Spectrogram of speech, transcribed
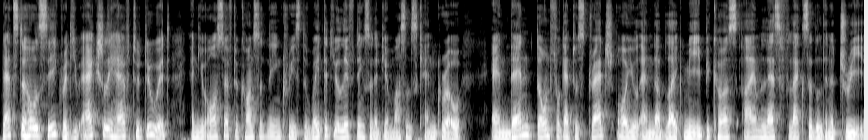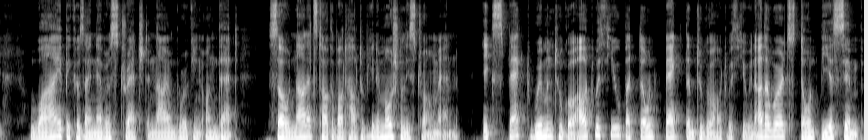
That's the whole secret. You actually have to do it. And you also have to constantly increase the weight that you're lifting so that your muscles can grow. And then don't forget to stretch or you'll end up like me because I'm less flexible than a tree. Why? Because I never stretched and now I'm working on that. So now let's talk about how to be an emotionally strong man. Expect women to go out with you, but don't beg them to go out with you. In other words, don't be a simp.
